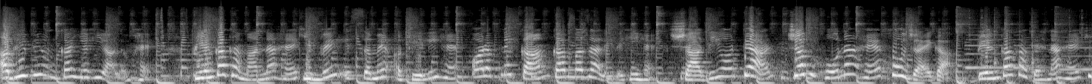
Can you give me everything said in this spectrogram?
अभी भी उनका यही आलम है। प्रियंका का मानना है कि वे इस समय अकेली हैं और अपने काम का मज़ा ले रही हैं। शादी और प्यार जब होना है, हो जाएगा प्रियंका का कहना है कि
